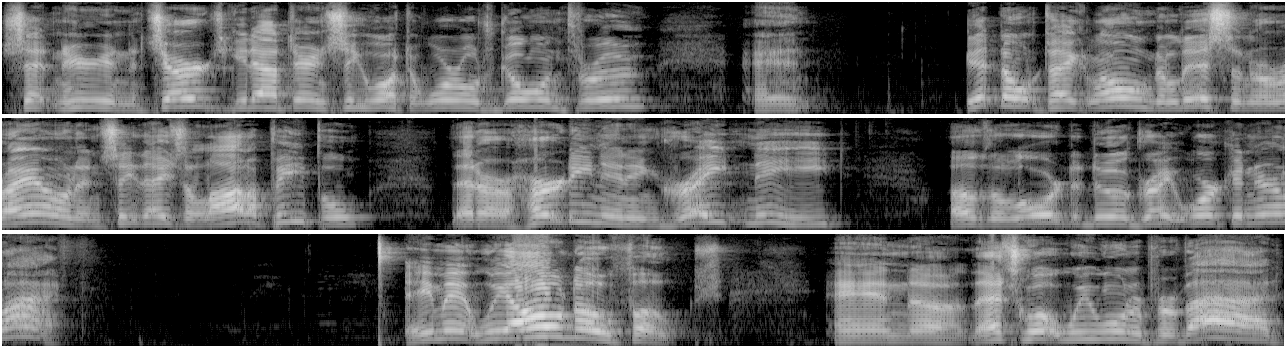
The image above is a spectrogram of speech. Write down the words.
sitting here in the church, get out there and see what the world's going through. And it don't take long to listen around and see there's a lot of people that are hurting and in great need of the Lord to do a great work in their life. Amen. We all know folks, and uh, that's what we want to provide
